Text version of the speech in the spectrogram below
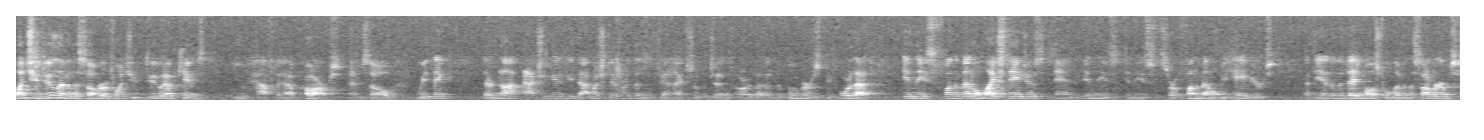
Once you do live in the suburbs, once you do have kids, you have to have cars. And so we think they're not actually going to be that much different than the Gen X or the Gen or the, the boomers before that in these fundamental life stages and in these, in these sort of fundamental behaviors. At the end of the day, most will live in the suburbs.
